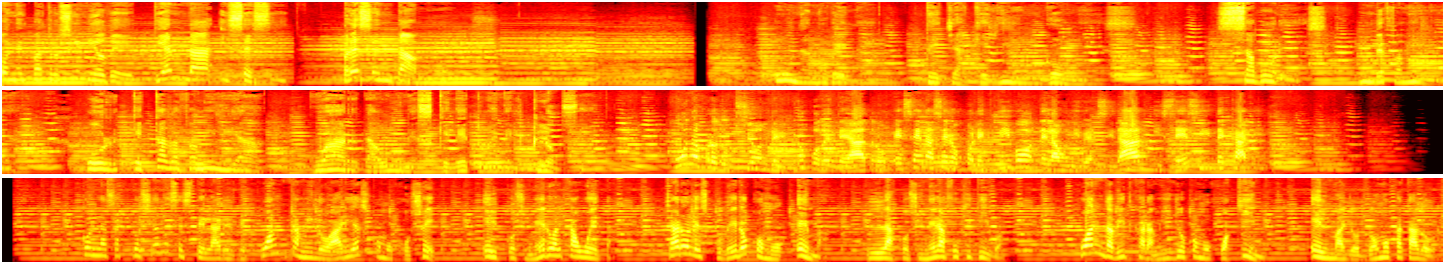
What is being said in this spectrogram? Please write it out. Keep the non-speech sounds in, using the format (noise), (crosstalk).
con el patrocinio de Tienda y Ceci, presentamos una novela de Jacqueline Gómez. Sabores de familia, porque cada familia guarda un esqueleto en el closet. Una producción del grupo de teatro Escena Cero Colectivo de la Universidad ICESI de Cali con las actuaciones estelares de Juan Camilo Arias como José, el cocinero alcahueta, Charol Escudero como Emma, la cocinera fugitiva, Juan David Jaramillo como Joaquín, el mayordomo catador,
